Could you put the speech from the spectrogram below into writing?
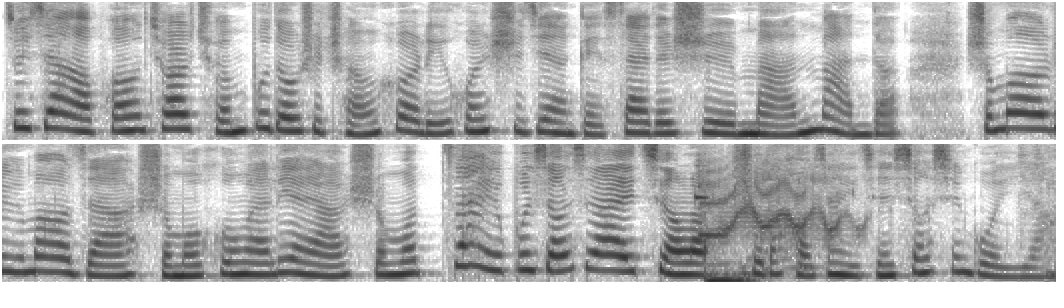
最近啊，朋友圈全部都是陈赫离婚事件，给塞的是满满的，什么绿帽子啊，什么婚外恋呀，什么再也不相信爱情了，说的好像以前相信过一样。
